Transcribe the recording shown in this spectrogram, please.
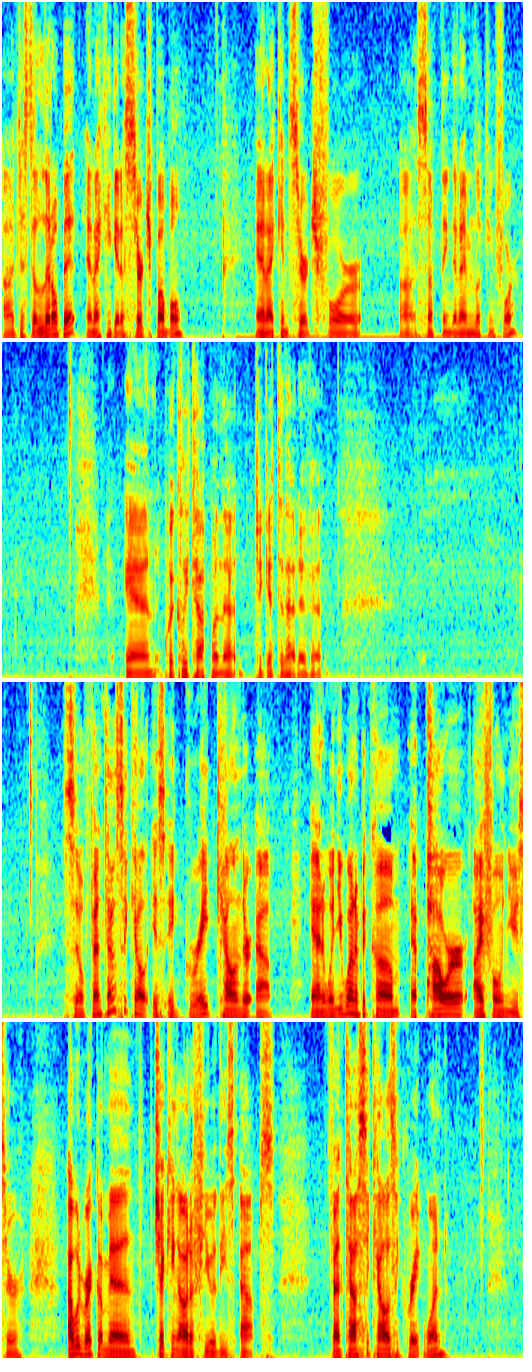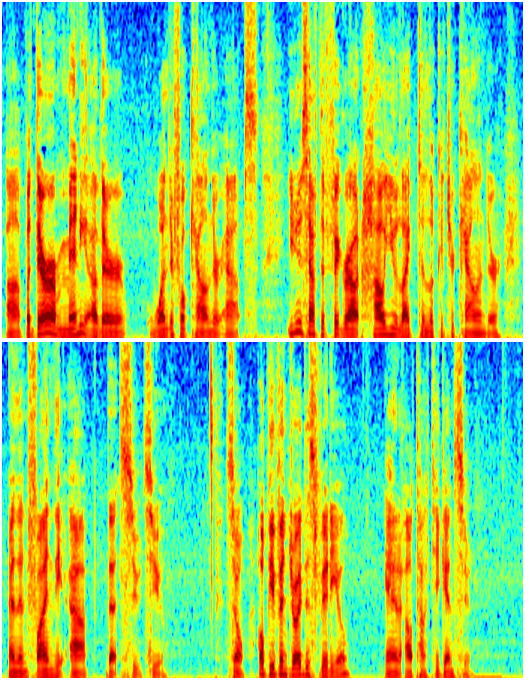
uh, just a little bit and I can get a search bubble and I can search for uh, something that I'm looking for and quickly tap on that to get to that event. So Fantastical is a great calendar app and when you want to become a power iPhone user I would recommend checking out a few of these apps. Fantastical is a great one uh, but there are many other wonderful calendar apps. You just have to figure out how you like to look at your calendar and then find the app that suits you. So hope you've enjoyed this video and I'll talk to you again soon.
